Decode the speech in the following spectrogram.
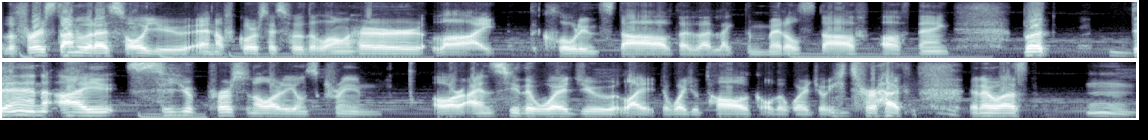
the first time that I saw you, and of course I saw the long hair, like clothing stuff, the, like the metal stuff of thing. But then I see your personality on screen, or I see the way you like the way you talk or the way you interact, and I was, mm,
